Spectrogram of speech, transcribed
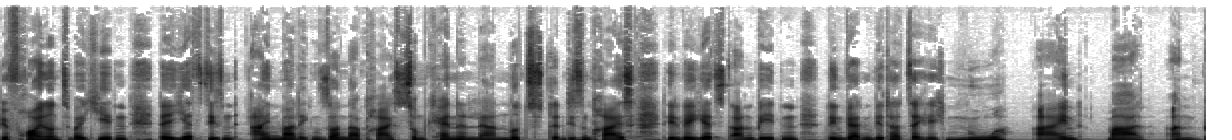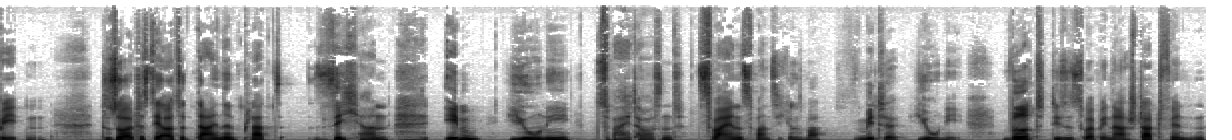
Wir freuen uns über jeden, der jetzt diesen einmaligen Sonderpreis zum Kennenlernen nutzt. Denn diesen Preis, den wir jetzt anbieten, den werden wir tatsächlich nur einmal anbieten. Du solltest dir also deinen Platz sichern im Juni 2022. Und zwar Mitte Juni wird dieses Webinar stattfinden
